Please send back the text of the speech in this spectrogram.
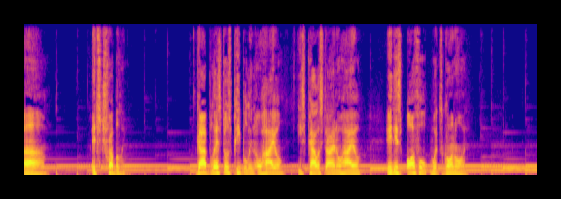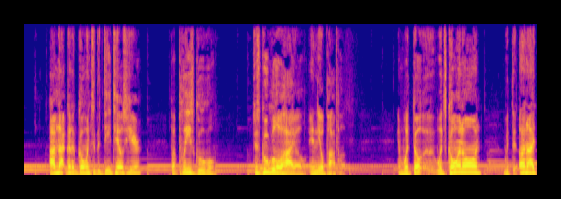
Um, it's troubling. God bless those people in Ohio, East Palestine, Ohio. It is awful what's going on. I'm not going to go into the details here, but please Google. Just Google Ohio and it'll pop up. And what th- what's going on with the un-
